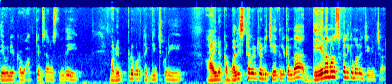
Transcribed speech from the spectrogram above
దేవుని యొక్క వాక్యం వస్తుంది మనం ఎప్పుడు కూడా తగ్గించుకొని ఆయన యొక్క బలిష్టమైనటువంటి చేతుల కింద దేన మనసు కలిగి మనం జీవించాలి.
